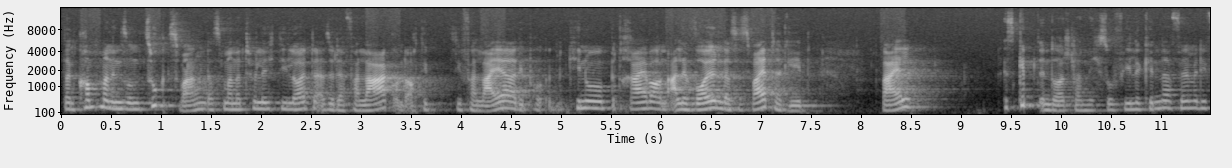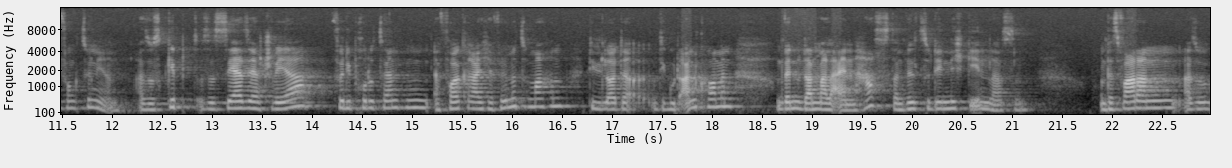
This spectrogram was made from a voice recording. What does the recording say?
dann kommt man in so einen Zugzwang, dass man natürlich die Leute, also der Verlag und auch die, die Verleiher, die Kinobetreiber und alle wollen, dass es weitergeht. Weil es gibt in Deutschland nicht so viele Kinderfilme, die funktionieren. Also es gibt, es ist sehr, sehr schwer für die Produzenten, erfolgreiche Filme zu machen, die die Leute, die gut ankommen. Und wenn du dann mal einen hast, dann willst du den nicht gehen lassen. Und das war dann, also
